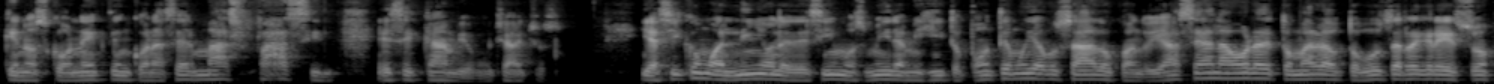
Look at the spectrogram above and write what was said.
que nos conecten con hacer más fácil ese cambio, muchachos. Y así como al niño le decimos, mira, mijito, ponte muy abusado, cuando ya sea la hora de tomar el autobús de regreso,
